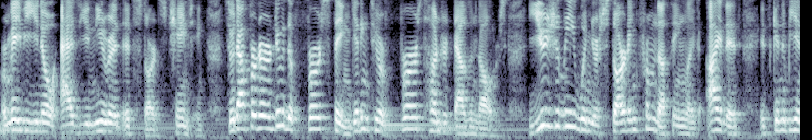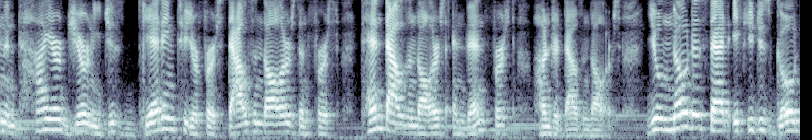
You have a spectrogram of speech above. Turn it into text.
Or maybe, you know, as you near it, it starts changing. So without further ado, the first thing, getting to your first $100,000. Usually when you're starting from nothing like I did, it's going to be an entire journey just getting to your first $1,000, then first $10,000, and then first $100,000. You'll notice that if you just go,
